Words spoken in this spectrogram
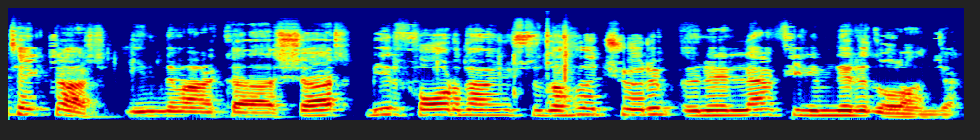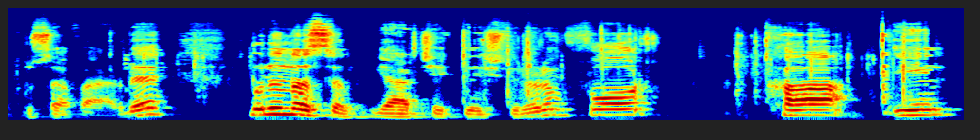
tekrar indim arkadaşlar. Bir for döngüsü daha açıyorum. Önerilen filmleri dolanacak bu sefer de. Bunu nasıl gerçekleştiriyorum? For K in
